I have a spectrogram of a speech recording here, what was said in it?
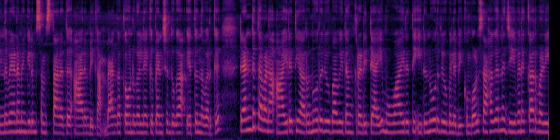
എന്ന് വേണമെങ്കിലും സംസ്ഥാനത്ത് ആരംഭിക്കാം. ബാങ്ക് അക്കൗണ്ടുകളിലേക്ക് പെൻഷൻ തുക എത്തുന്നവർക്ക് രണ്ട് തവണ ആയിരത്തി അറുന്നൂറ് രൂപ വീതം ക്രെഡിറ്റായി മൂവായിരത്തി ഇരുന്നൂറ് രൂപ ലഭിക്കുമ്പോൾ സഹകരണ ജീവനക്കാർ വഴി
